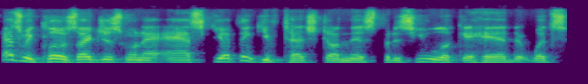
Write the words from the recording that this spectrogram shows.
as we close, I just want to ask you I think you've touched on this, but as you look ahead at what's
